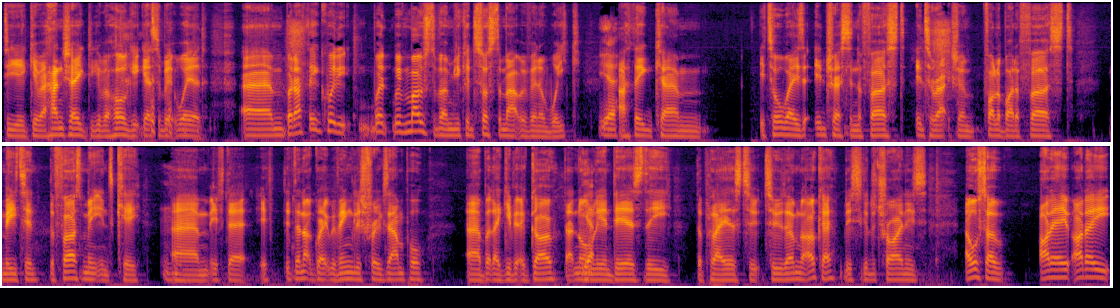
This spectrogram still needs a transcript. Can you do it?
do you give a handshake? Do you give a hug? It gets a bit weird. Um, but I think with, with with most of them, you can suss them out within a week. Yeah. I think um, it's always interesting the first interaction followed by the first meeting. The first meeting's key. Um, if they're if, if they're not great with English, for example, uh, but they give it a go, that normally endears the the players to to them. Like, okay, this is going to try, and he's also are they are they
